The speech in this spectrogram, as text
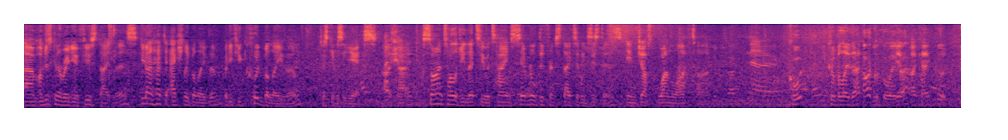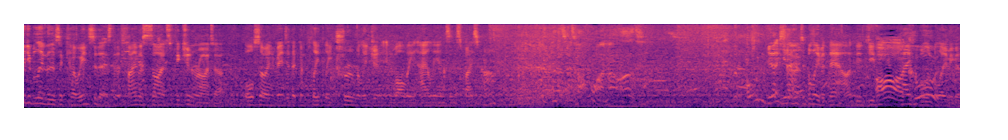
Um, I'm just going to read you a few statements. You don't have to actually believe them, but if you could believe them, just give us a yes, okay? Scientology lets you attain several different states of existence in just one lifetime. No. Could? You could believe that? I could believe that. Okay, good. Could you believe that it's a coincidence that a famous science fiction writer also invented a completely true religion involving aliens and spacecraft? That's a tough one. I wouldn't You don't, think you don't have to believe it now. Do you think Oh, you're capable cool. of believing it?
